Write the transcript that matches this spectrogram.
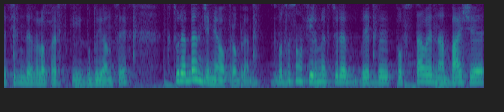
y, firm deweloperskich budujących, które będzie miało problem, bo to są firmy, które jakby powstały na bazie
